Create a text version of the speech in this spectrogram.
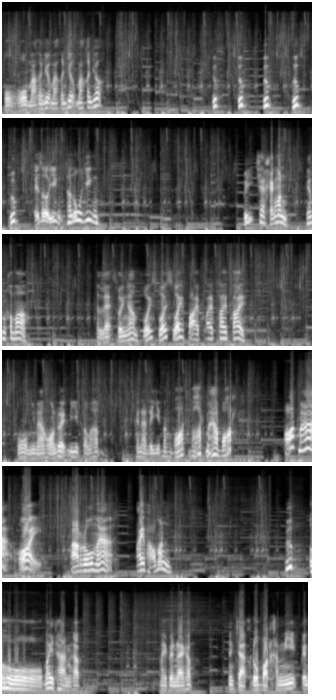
โอ้โหมากันเยอะมากันเยอะมากันเยอะฮึบฮึบฮึบฮึบฮึบเลเซอร์ยิงธนูยิงเฮ้ยแช่แข็งมันให้มันเข้ามานั่นแหละสวยงามสวยสวยสวยไปไปไปไปโอ้มีหมาหอนด้วยได้ยินเปล่าครับแค่นาดได้ยินบ้างบอสบอสมาบอส บอสมาโอ้ยฟาโรมาไปเผามันฮึบโอ้ไม่ทันครับ ไม่เป็นไรครับ เนื่องจากโรบอทคันนี้เป็น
